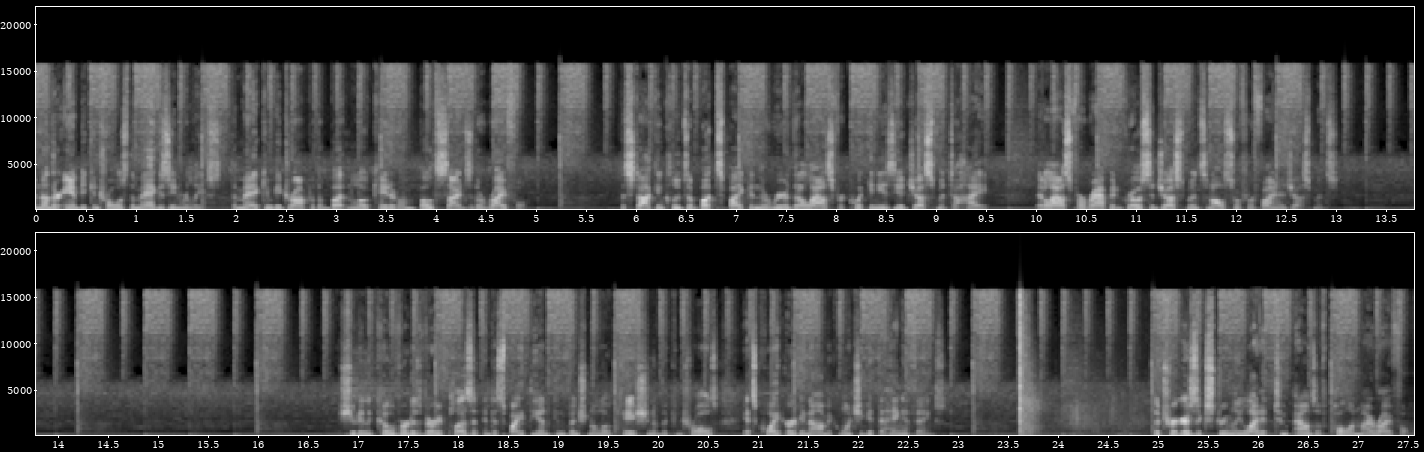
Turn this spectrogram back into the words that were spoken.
Another ambi control is the magazine release. The mag can be dropped with a button located on both sides of the rifle. The stock includes a butt spike in the rear that allows for quick and easy adjustment to height. It allows for rapid gross adjustments and also for fine adjustments. Shooting the covert is very pleasant and despite the unconventional location of the controls, it's quite ergonomic once you get the hang of things. The trigger is extremely light at 2 pounds of pull on my rifle.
